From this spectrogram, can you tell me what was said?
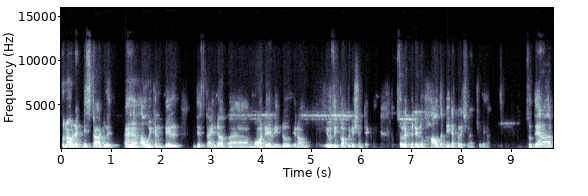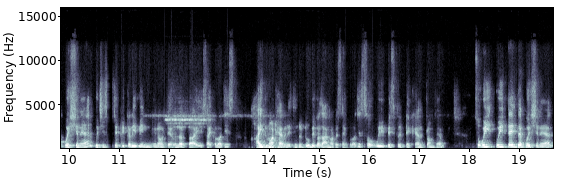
So now let me start with how we can build this kind of uh, model into, you know, using computation technique. So let me tell you how the data collection actually happens. So there are questionnaire, which is typically being, you know, developed by psychologists. I do not have anything to do because I'm not a psychologist. So we basically take help from them. So we, we take the questionnaire.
